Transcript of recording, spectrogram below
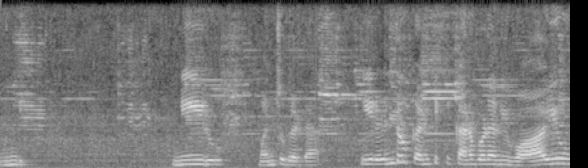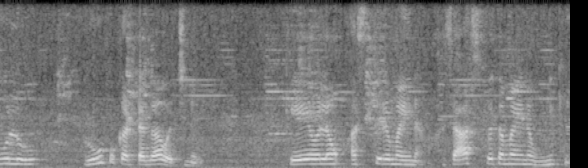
ఉంది. నీరు మంచుగడ్డ ఈ రెండు కంటికి కనబడని వాయువులు రూపుకట్టగా వచ్చినవి. కేవలం అస్థిరమైన అశాశ్వతమైన ఉనికి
